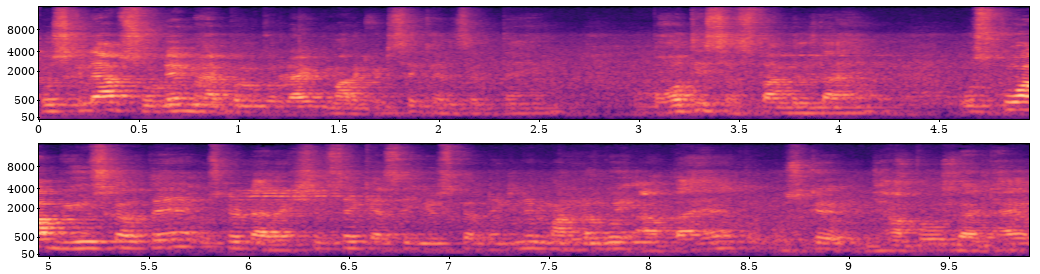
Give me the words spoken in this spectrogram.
तो उसके लिए आप सोडियम हाइपोक्लोराइड मार्केट से खरीद सकते हैं, बहुत ही सस्ता मिलता है। उसको आप यूज़ करते हैं, उसके डायरेक्शन से कैसे यूज़ करने के लिए। मान लो कोई आता है तो उसके जहाँ पर वो बैठा है,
